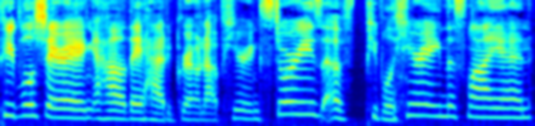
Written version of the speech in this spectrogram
People sharing how they had grown up hearing stories of people hearing this lion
